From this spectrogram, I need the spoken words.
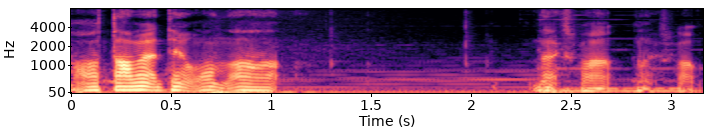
Oh damn it, I didn't want that. Next map, next map.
